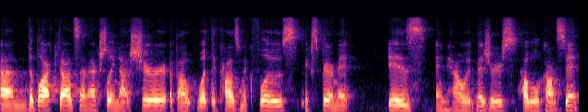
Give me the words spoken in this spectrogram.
Um, the black dots, I'm actually not sure about what the cosmic flows experiment is and how it measures Hubble constant.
